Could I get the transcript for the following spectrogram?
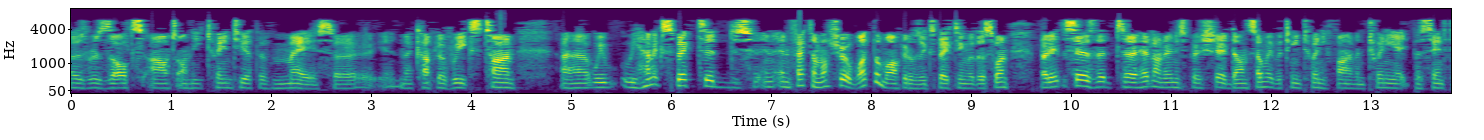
Those results out on the 20th of May, so in a couple of weeks' time. Uh, we we had expected, in, in, fact, I'm not sure what the market was expecting with this one, but it says that uh, headline earnings per share down somewhere between 25 and 28 percent.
